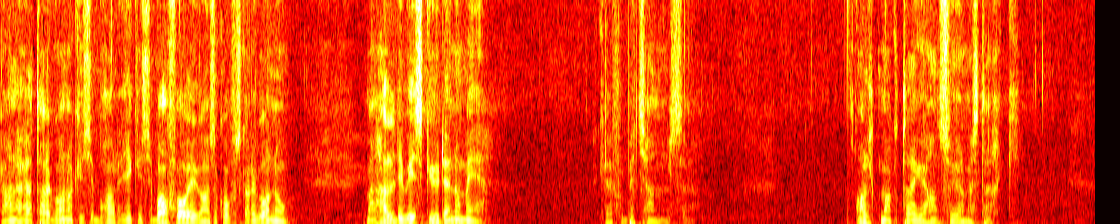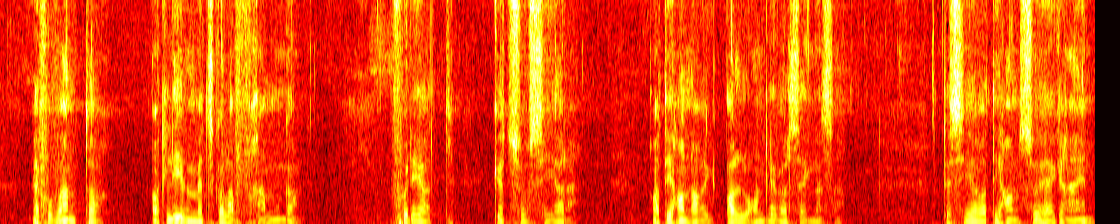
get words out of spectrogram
Ja, nei, dette går nok ikke bra. Det gikk ikke bra forrige gang, så hvorfor skal det gå nå? Men heldigvis, Gud er nå med. Hva er det for bekjennelse? Alt makter jeg i Han som gjør meg sterk. Jeg forventer at livet mitt skal ha fremgang. Fordi at Guds ord sier det. At i Han har jeg all åndelig velsignelse. Det sier at i Han så er jeg rein.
